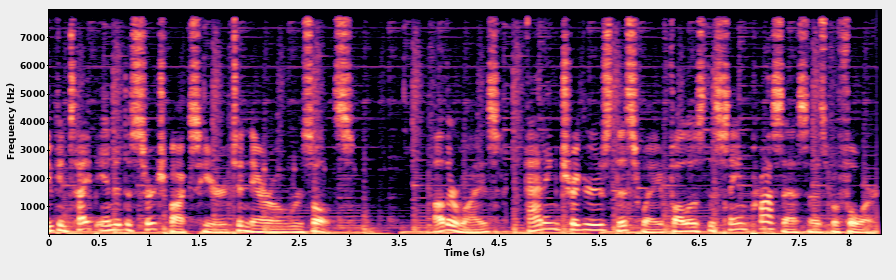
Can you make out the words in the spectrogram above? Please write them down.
You can type into the search box here to narrow results. Otherwise, adding triggers this way follows the same process as before.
